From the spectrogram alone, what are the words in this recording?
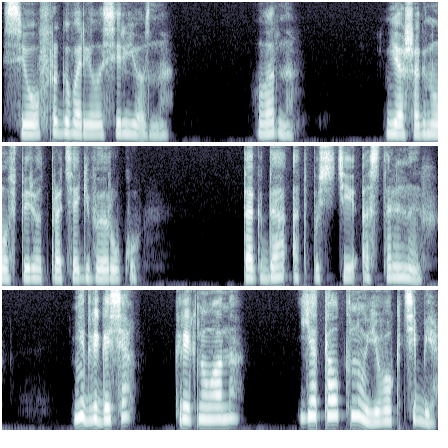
Сиофра говорила серьезно. Ладно. Я шагнула вперед, протягивая руку. Тогда отпусти остальных. Не двигайся, крикнула она. Я толкну его к тебе.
